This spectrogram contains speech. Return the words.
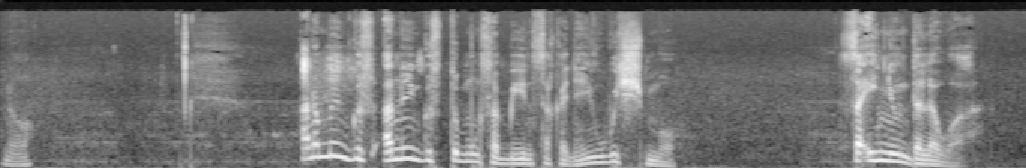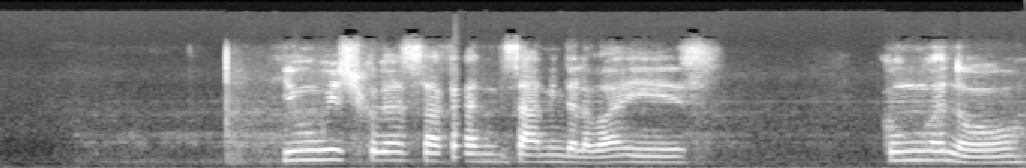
no? Ano mo yung gusto, ano yung gusto mong sabihin sa kanya, yung wish mo sa inyong dalawa? Yung wish ko lang sa, kan, sa aming dalawa is kung ano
